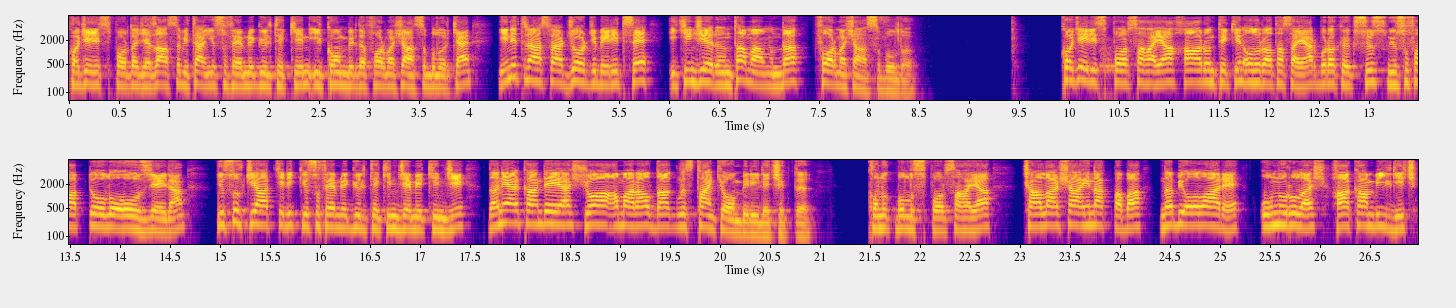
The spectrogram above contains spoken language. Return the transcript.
Kocaeli Spor'da cezası biten Yusuf Emre Gültekin ilk 11'de forma şansı bulurken yeni transfer George Berit ise ikinci yarının tamamında forma şansı buldu. Kocaeli Spor sahaya Harun Tekin, Onur Atasayar, Burak Öksüz, Yusuf Abdioğlu, Oğuz Ceylan, Yusuf Cihat Çelik, Yusuf Emre Gültekin, Cem Ekinci, Daniel Kandeyaş, Joao Amaral, Douglas Tanke 11 ile çıktı. Konuk Bolu Spor sahaya Çağlar Şahin Akbaba, Nabi Olare, Onur Ulaş, Hakan Bilgiç,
